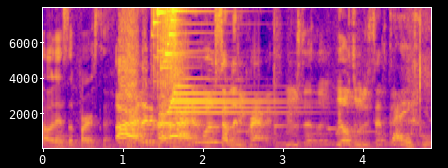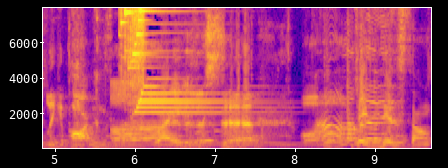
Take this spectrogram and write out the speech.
Oh, that's a person. All right, Lenny Kravitz. All right, we'll stop Lenny Kravitz. We'll stop. We'll do this. Step Thank you. Linkin Park. Uh, Right. or, or, Jay Z did a song,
